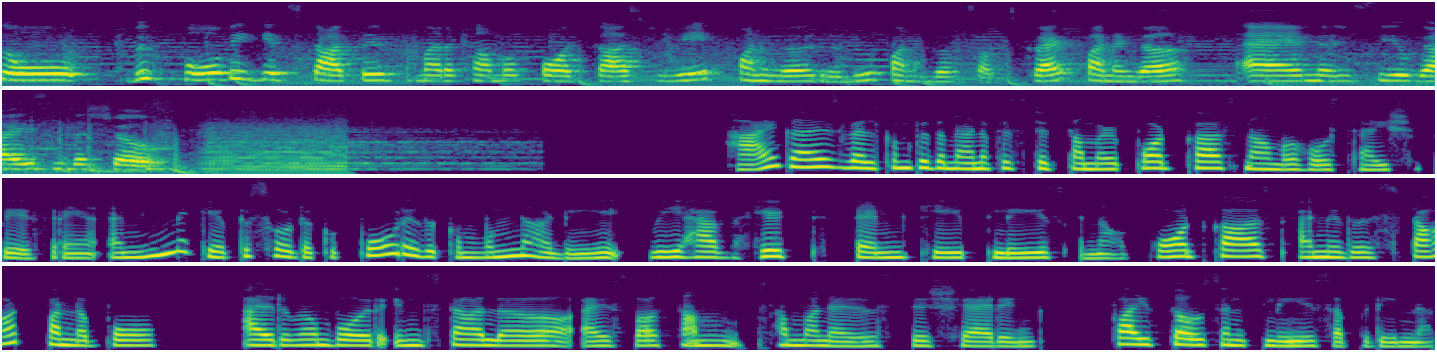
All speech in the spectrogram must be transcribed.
so before we get started மறக்காமல் பாட்காஸ்ட் ரேட் பண்ணுங்கள் ரிவ்யூ பண்ணுங்கள் சப்ஸ்கிரைப் பண்ணுங்கள் and I see you guys இந்த show hi guys welcome to the manifested Tamil podcast நான் உங்கள் ஹோஸ்ட் ஐஷ் பேசுகிறேன் அண்ட் இன்னைக்கு எபிசோடுக்கு போகிறதுக்கு முன்னாடி we have hit ten K plays in podcast and இது ஸ்டார்ட் பண்ணப்போ ஐ ரிமெம்பர் இன்ஸ்டாவில் I saw some someone else sharing five thousand plays அப்படின்னு.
